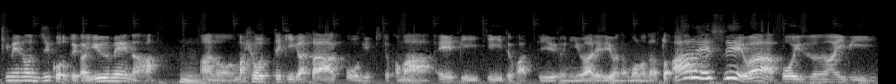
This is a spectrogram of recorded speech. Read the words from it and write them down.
きめの事故というか、有名な、うん。あの、まあ、標的型攻撃とか、まあ、APT とかっていうふうに言われるようなものだと、RSA はポイズン IB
